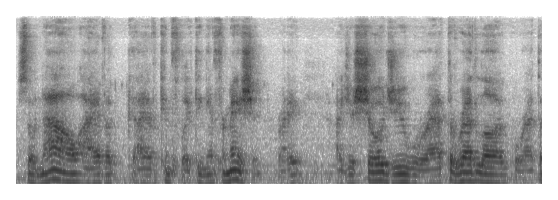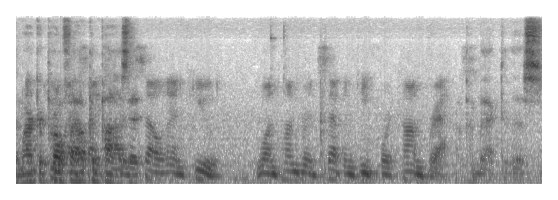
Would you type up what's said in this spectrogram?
So now I have a I have conflicting information, right? I just showed you we're at the red lug, we're at the market profile composite. Sell NQ. 174 contracts. I'll come back to this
